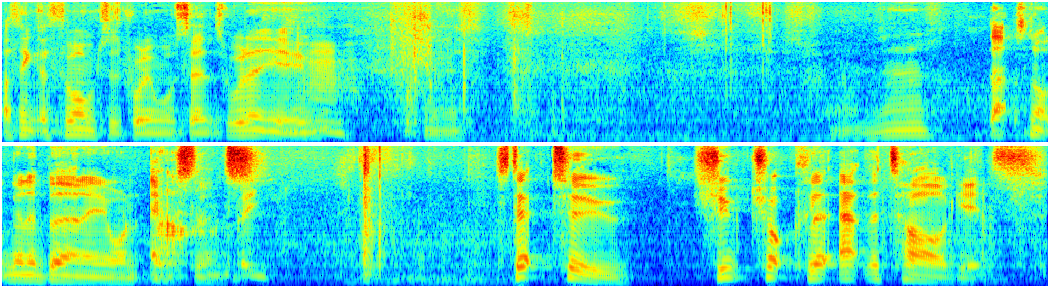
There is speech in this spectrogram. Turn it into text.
I think a thermometer's probably more sensible, don't you? Hmm. Yes. That's not going to burn anyone. Excellent. Step two, shoot chocolate at the targets.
